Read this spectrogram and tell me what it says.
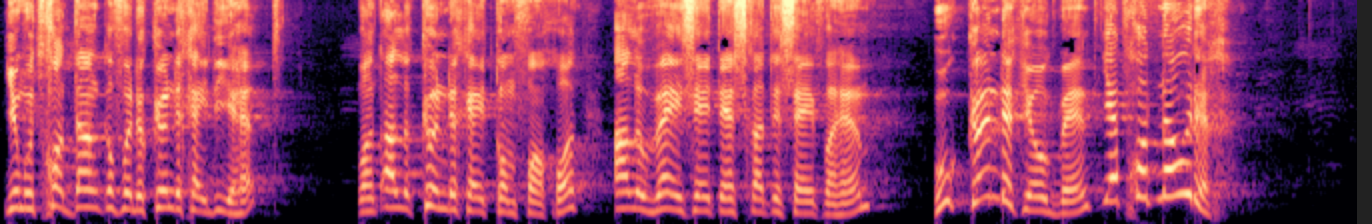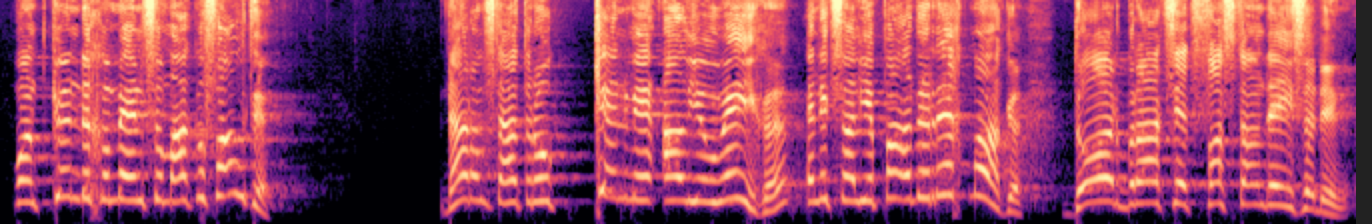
Je moet God danken voor de kundigheid die je hebt. Want alle kundigheid komt van God. Alle wijsheid en schatten zijn van Hem. Hoe kundig je ook bent, je hebt God nodig. Want kundige mensen maken fouten. Daarom staat er ook, ken mij al je wegen en ik zal je paden recht maken. Doorbraak zet vast aan deze dingen.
